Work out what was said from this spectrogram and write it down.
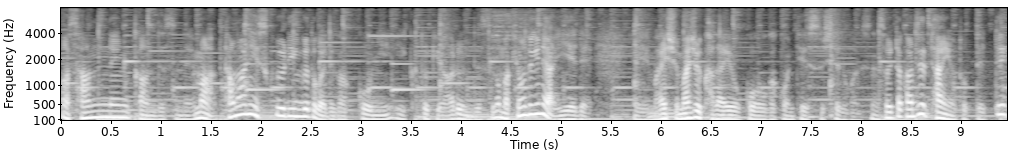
まあ、3年間ですね、まあ、たまにスクーリングとかで学校に行くときはあるんですが、まあ、基本的には家で、えー毎週毎週課題をこう学校に提出してとかですね、そういった感じで単位を取っていって、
